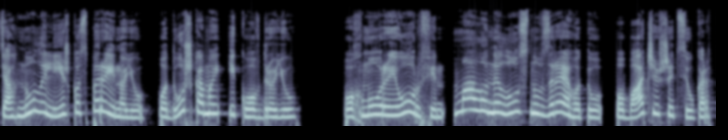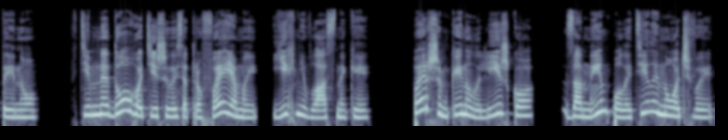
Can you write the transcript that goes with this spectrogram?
тягнули ліжко з периною, подушками і ковдрою. Похмурий Урфін мало не луснув з реготу, побачивши цю картину. Втім, недовго тішилися трофеями їхні власники. Першим кинули ліжко, за ним полетіли ночви,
